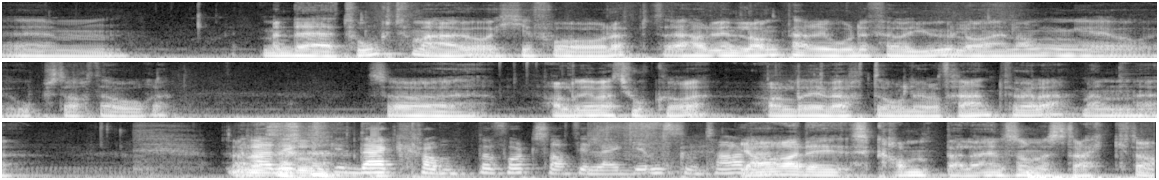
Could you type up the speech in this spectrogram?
Um, men det er tungt for meg òg å ikke få løpt. Jeg hadde jo en lang periode før jul og en lang eh, oppstart av året. Så aldri vært tjukkere. Aldri vært dårligere trent, føler jeg. Men eh, Men er det, det er krampe fortsatt i leggen som tar det? ja, det er krampe eller en sånn strekk. da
